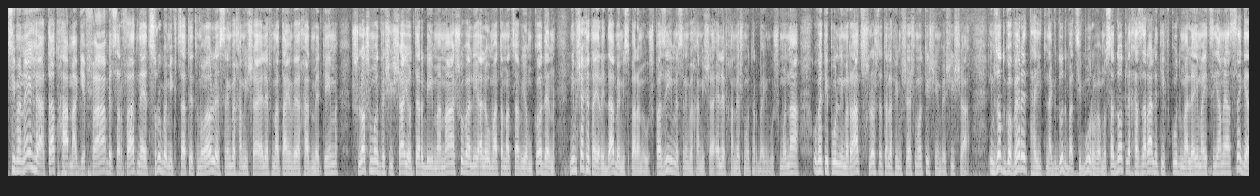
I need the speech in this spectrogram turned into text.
סימני האטת המגפה בצרפת נעצרו במקצת אתמול, 25,201 מתים, 306 יותר ביממה, שוב עלייה לעומת המצב יום קודם. נמשכת הירידה במספר המאושפזים, 25,548, ובטיפול נמרץ, 3,696. עם זאת גוברת ההתנגדות בציבור ובמוסדות לחזרה לתפקוד מלא עם היציאה מהסגר,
